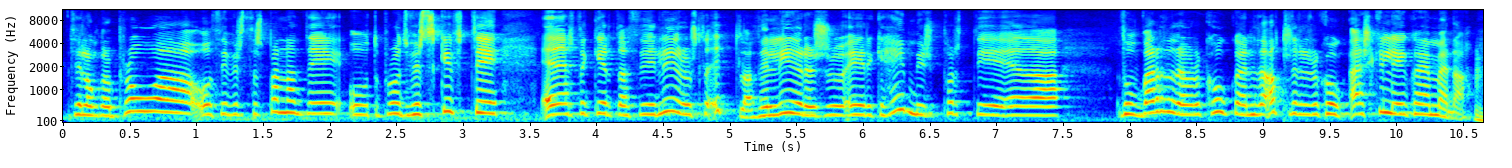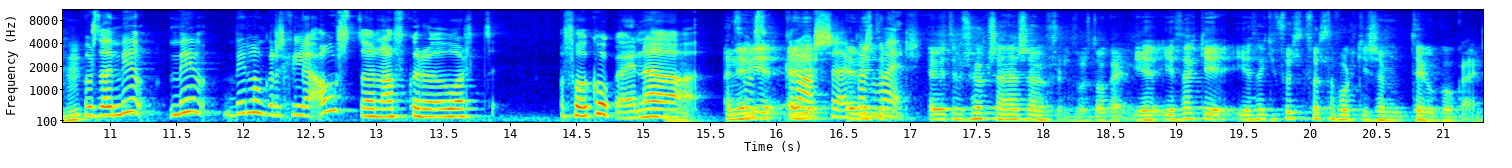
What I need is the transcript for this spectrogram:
að að það? Að það að þið langar að prófa og þið finnst það spennandi og þú ert að til fyrst skipti eða ertu að gera það því þið líður úrslega illa? Þið líður þessu eigir ekki heim í partí eða þú verður að vera kókain þegar allir eru að kóka. Eða skiljiði hvað ég meina? Mm -hmm. að, mér, mér, mér langar að skilja ástæðuna af hverju þú ert að kókain eða En þú ef veist, ég- ef gras ég- eða hvað sem það er. Ef við til þess hugsa þessa hugsun, þú veist, ok Ég, ég, þekki, ég þekki fullt fullt af fólki sem tekur kókain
